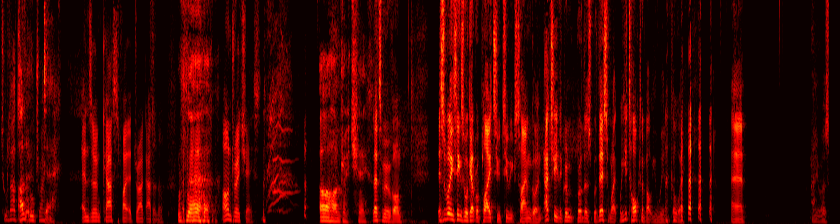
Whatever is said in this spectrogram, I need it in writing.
Two lads. Ant a and dragon. Dec. Enzo and Cass fight a drag. I don't know. Andre Chase. Oh, Andre Chase. Let's move on. This is one of these things we'll get replied to two weeks' time going, actually, the Grimm brothers were this. I'm like, what are you talking about, you weird? Go away. uh, Andy Rose-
